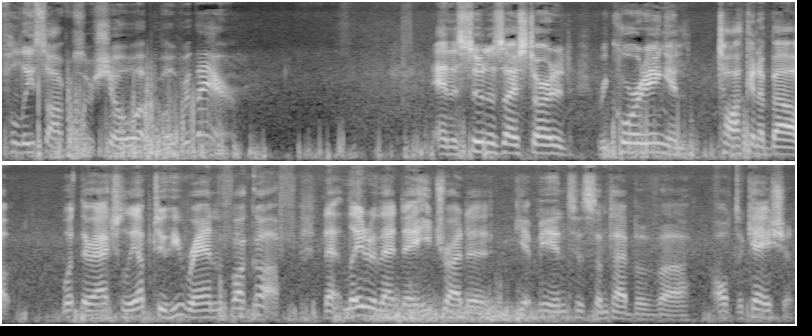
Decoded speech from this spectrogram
police officer show up over there. And as soon as I started recording and talking about what they're actually up to, he ran the fuck off. That later that day, he tried to get me into some type of uh, altercation.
